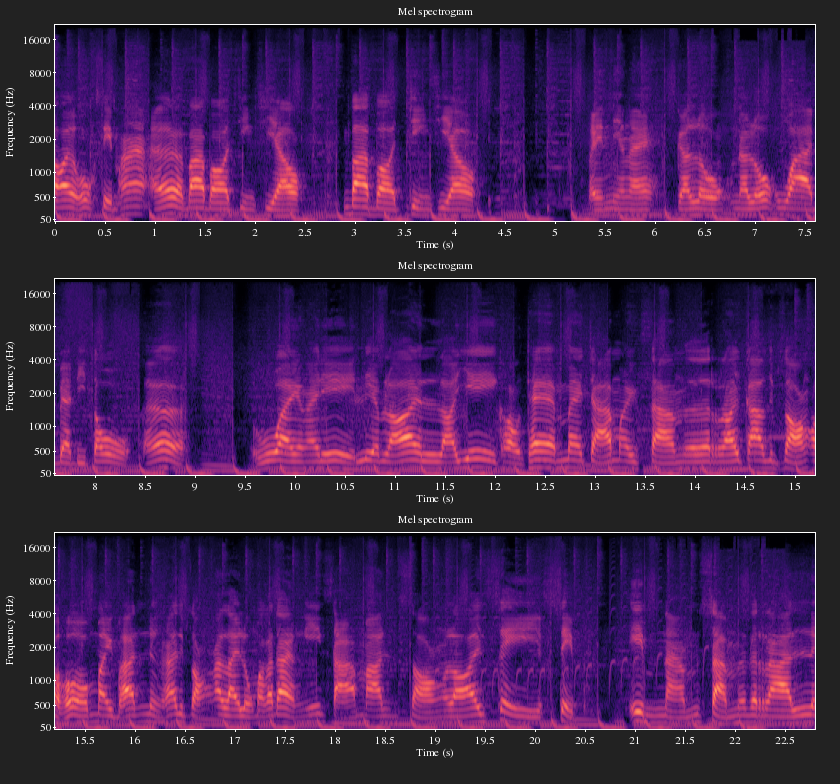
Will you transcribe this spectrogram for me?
ร้อยหกสิบห้าเออบ้าบอจริงเชียว บ้าบอจริงเชียว เป็นยังไงกะโหลกนรกวายแบดดิโต เออว่ายังไงดี เรียบร้อยร้อยยี่ของแท้แม่จ๋ามาอีกสามร้อยเก้าสิบสองโอ้โหไม่พันหนึ่งห้าสิบสองอะไรลงมาก็ได้อย่างนี้สามพันสองร้อยสี่สิบอิ่มหนำสำราญเล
